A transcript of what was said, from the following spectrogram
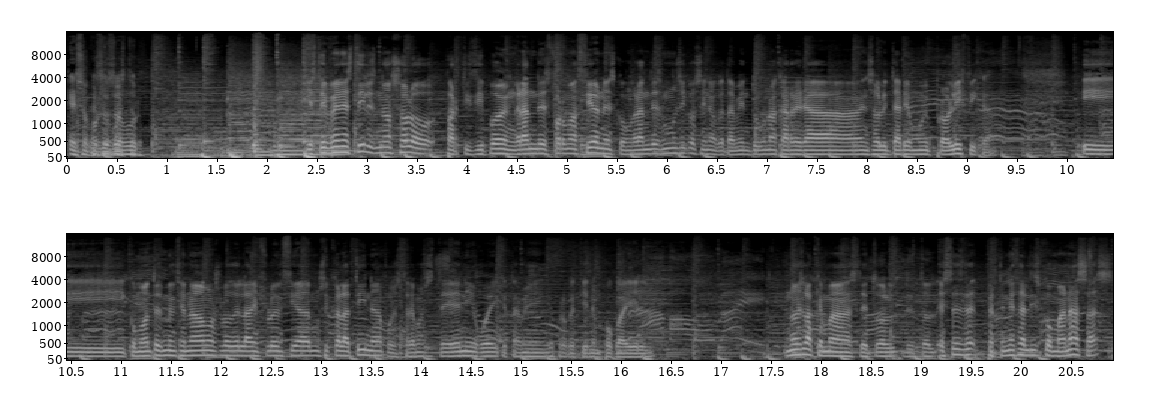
Eso, por Eso supuesto. seguro. Y Stephen Stills no solo participó en grandes formaciones con grandes músicos, sino que también tuvo una carrera en solitario muy prolífica. Y como antes mencionábamos lo de la influencia de música latina, pues tenemos este Anyway, que también yo creo que tiene un poco ahí el... No es la que más de todo... este pertenece al disco Manasas.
